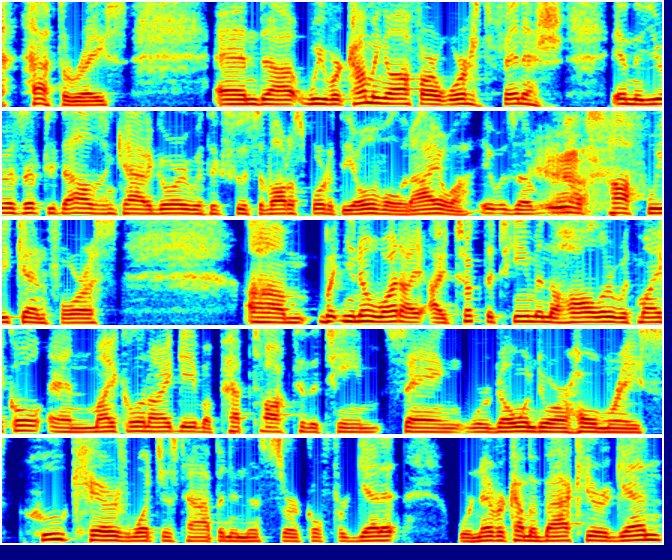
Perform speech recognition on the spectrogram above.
at the race. And uh, we were coming off our worst finish in the USF 2000 category with exclusive autosport at the Oval at Iowa. It was a yeah. real tough weekend for us. Um, but you know what? I, I, took the team in the hauler with Michael, and Michael and I gave a pep talk to the team saying, We're going to our home race. Who cares what just happened in this circle? Forget it. We're never coming back here again.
